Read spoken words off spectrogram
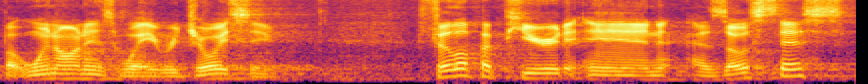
but went on his way rejoicing. Philip appeared in Azotus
